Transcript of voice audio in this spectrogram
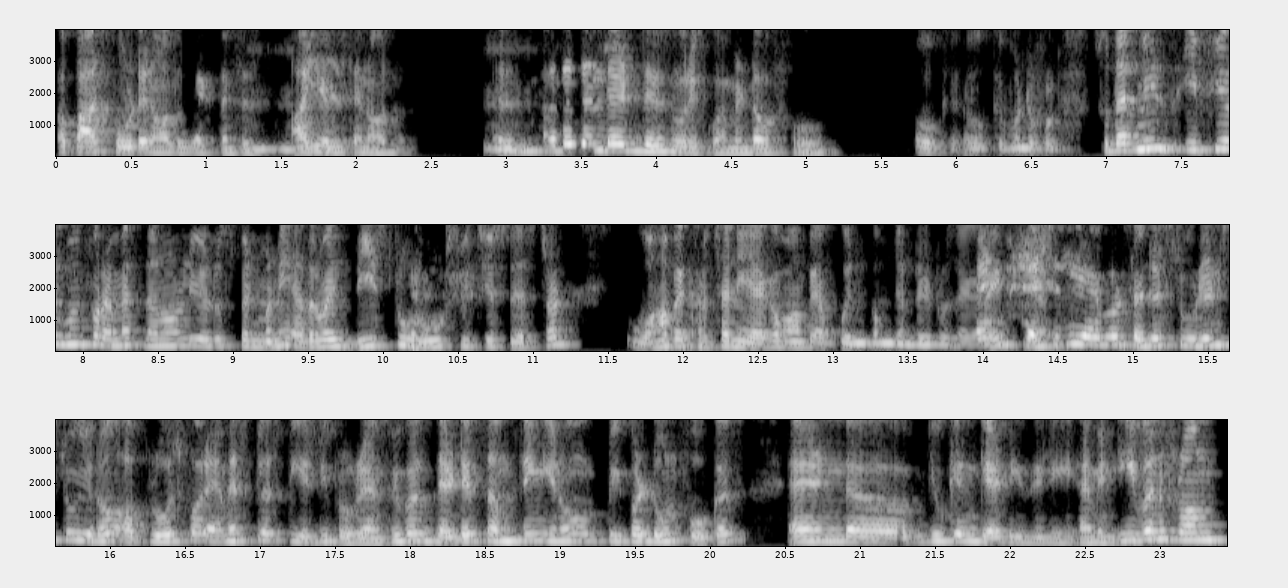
a passport and all those expenses, Mhm. IELTS and all. Hmm. And other than that, there is no requirement of. Uh, Okay, okay, wonderful. So that means if you're going for MS, then only you have to spend money. Otherwise, these two routes which you suggested, वहां पे खर्चा नहीं आएगा, वहां पे आपको income generate हो जाएगा, And right? especially, I would suggest students to, you know, approach for MS plus PhD programs because that is something, you know, people don't focus and uh, you can get easily. I mean, even from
